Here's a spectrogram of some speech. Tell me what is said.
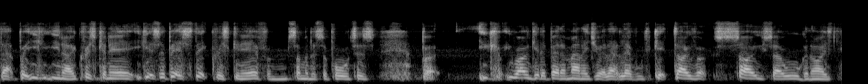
that. But you, you, know, Chris Kinnear, he gets a bit of stick, Chris Kinnear, from some of the supporters, but. You, you won't get a better manager at that level to get Dover so so organised.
